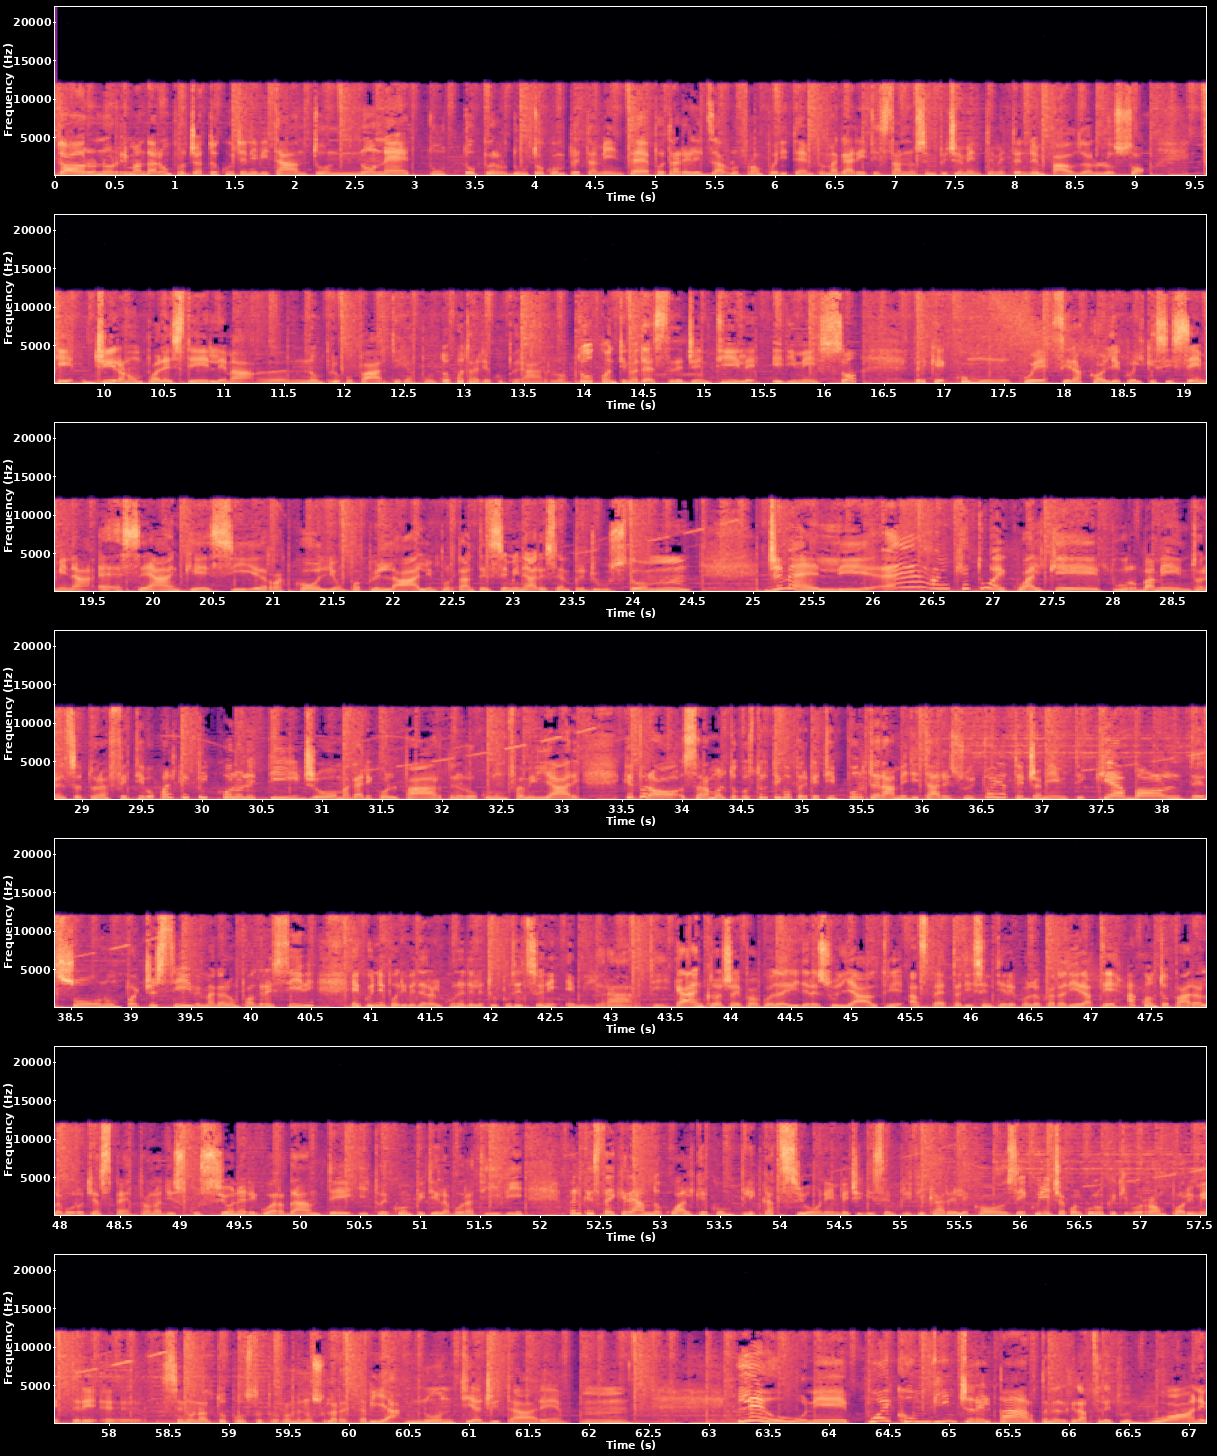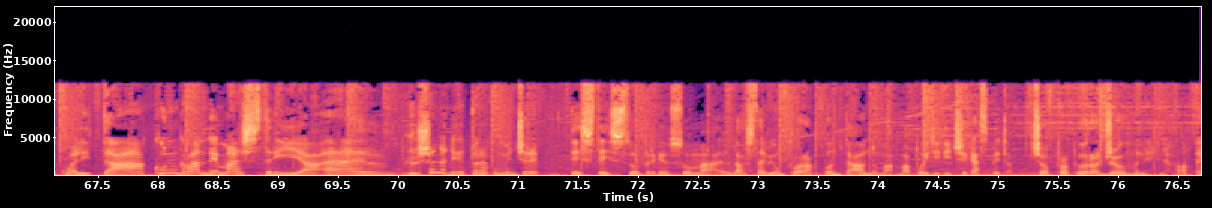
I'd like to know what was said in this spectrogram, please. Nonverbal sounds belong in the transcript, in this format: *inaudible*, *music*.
Toro, non rimandare un progetto a cui tenevi tanto non è tutto perduto completamente, eh. potrai realizzarlo fra un po' di tempo, magari ti stanno semplicemente mettendo in pausa, lo so che girano un po' le stelle, ma eh, non preoccuparti che appunto potrai recuperarlo. Tu continua ad essere gentile e dimesso, perché comunque si raccoglie quel che si semina, eh, se anche si raccoglie un po' più in là, l'importante è seminare sempre giusto. Mm? Gemelli, eh, anche tu hai qualche turbamento nel settore affettivo, qualche piccolo litigio, magari col partner o con un familiare, che però sarà molto costruttivo perché ti porterà a meditare sui tuoi atteggiamenti, che a volte sono un po' eccessivi, magari un po' aggressivi, e quindi puoi rivedere alcune delle tue posizioni e migliorarti. Cancro, c'hai poco da ridere sugli altri, aspetta di sentire quello che ho da dire a te. A quanto pare al lavoro ti aspetta una discussione riguardante i tuoi compiti lavorativi, perché stai creando qualche complicazione invece di semplificare le cose, quindi c'è qualcuno che ti vorrà un po' rimettere, eh, se non al tuo posto, perlomeno sulla retta via. Non ti agitare. Mm? Leone, puoi convincere il partner grazie alle tue buone qualità con grande maestria, eh, riuscendo addirittura a convincere te stesso, perché insomma la stavi un po' raccontando, ma, ma poi ti dici, caspita, c'ho proprio ragione, *laughs* no?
